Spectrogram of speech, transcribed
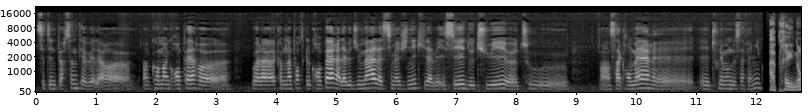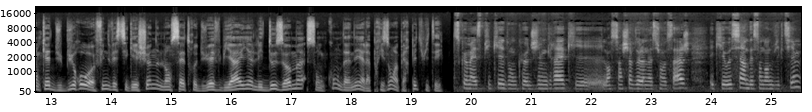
c'était une personne qui avait l'air euh, comme un grand-père, voilà, comme n'importe quel grand-père. Elle avait du mal à s'imaginer qu'il avait essayé de tuer tout enfin, sa grand-mère et, tous les membres de sa famille. Après une enquête du Bureau of Investigation, l'ancêtre du FBI, les deux hommes sont condamnés à la prison à perpétuité. Ce que m'a expliqué donc euh, Jim Gray, qui est l'ancien chef de la Nation Osage et qui est aussi un descendant de victimes,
